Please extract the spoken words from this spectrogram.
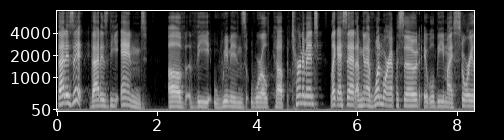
that is it. That is the end of the Women's World Cup tournament. Like I said, I'm gonna have one more episode. It will be my story,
